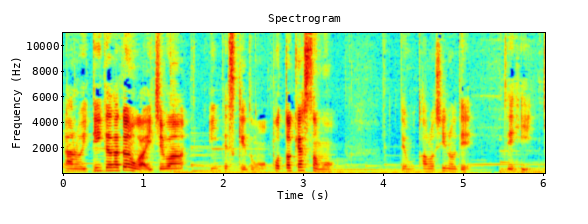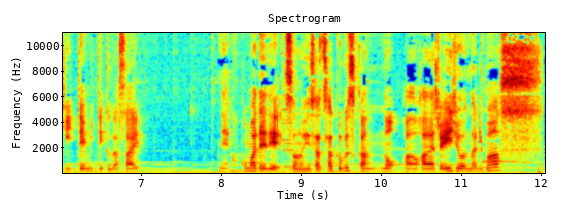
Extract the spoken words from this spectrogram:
あの行っていただくのが一番いいんですけどもポッドキャストもとても楽しいのでぜひ聞いてみてください。ねここまででその印刷博物館のあの話は以上になります。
